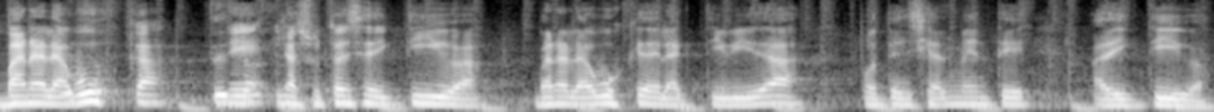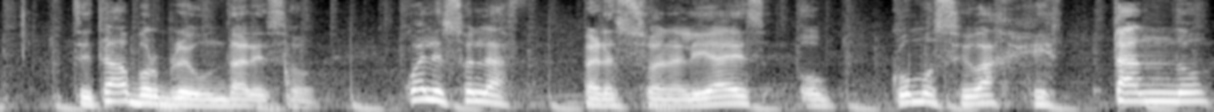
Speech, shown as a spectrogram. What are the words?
van a la búsqueda de la sustancia adictiva, van a la búsqueda de la actividad potencialmente adictiva. Te estaba por preguntar eso. ¿Cuáles son las personalidades o cómo se va gestando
